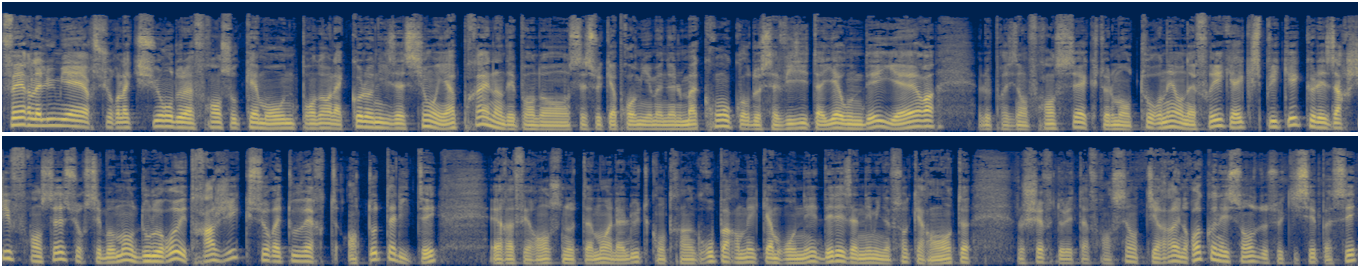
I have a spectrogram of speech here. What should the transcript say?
Faire la lumière sur l'action de la France au Cameroun pendant la colonisation et après l'indépendance, c'est ce qu'a promis Emmanuel Macron au cours de sa visite à Yaoundé hier. Le président français actuellement tourné en Afrique a expliqué que les archives françaises sur ces moments douloureux et tragiques seraient ouvertes en totalité, référence notamment à la lutte contre un groupe armé camerounais dès les années 1940. Le chef de l'État français en tirera une reconnaissance de ce qui s'est passé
